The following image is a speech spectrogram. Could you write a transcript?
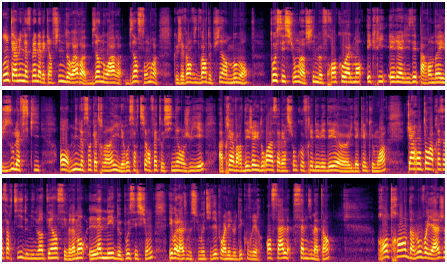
On termine la semaine avec un film d'horreur bien noir, bien sombre, que j'avais envie de voir depuis un moment. Possession, un film franco-allemand écrit et réalisé par Andrzej Zulawski en 1981. Il est ressorti en fait au ciné en juillet, après avoir déjà eu droit à sa version coffret DVD euh, il y a quelques mois. 40 ans après sa sortie, 2021, c'est vraiment l'année de Possession. Et voilà, je me suis motivée pour aller le découvrir en salle samedi matin. Rentrant d'un long voyage,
